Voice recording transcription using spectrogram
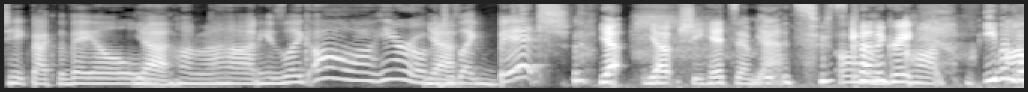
take back the veil. Yeah. and he's like, oh, hero. And Yeah. she's like, bitch. Yep. Yep. She hits him. Yeah. It's, it's Oh kind of great. God. Even I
